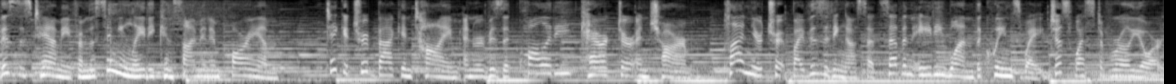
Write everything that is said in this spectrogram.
this is Tammy from the Singing Lady Consignment Emporium. Take a trip back in time and revisit quality, character, and charm. Plan your trip by visiting us at 781 The Queensway, just west of Royal York.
